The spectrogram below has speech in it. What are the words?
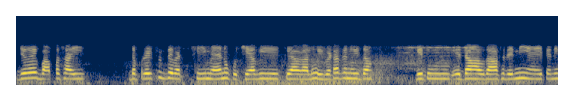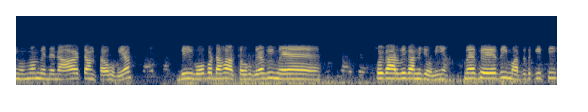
ਜਦੋਂ ਇਹ ਵਾਪਸ ਆਈ ਡਿਪਰੈਸ਼ਨ ਦੇ ਵਿੱਚ ਸੀ ਮੈਂ ਇਹਨੂੰ ਪੁੱਛਿਆ ਵੀ ਕੀ ਗੱਲ ਹੋਈ ਬੇਟਾ ਤੈਨੂੰ ਇਦਾਂ ਵੀ ਤੂੰ ਇਦਾਂ ਉਦਾਸ ਰਹਿਨੀ ਹੈ ਇਹ ਕਹਿੰਦੀ ਮੰਮਾ ਮੇਰੇ ਨਾਲ ਆਹ ਝਾਂਸਾ ਹੋ ਗਿਆ। ਵੀ ਬਹੁਤ ਵੱਡਾ ਹਾਦਸਾ ਹੋ ਗਿਆ ਵੀ ਮੈਂ ਕੋਈ ਕਾਰਵਾਈ ਕਰਨੀ ਚਾਹੁੰਦੀ ਆ ਮੈਂ ਫਿਰ ਇਹਦੀ ਮਦਦ ਕੀਤੀ।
